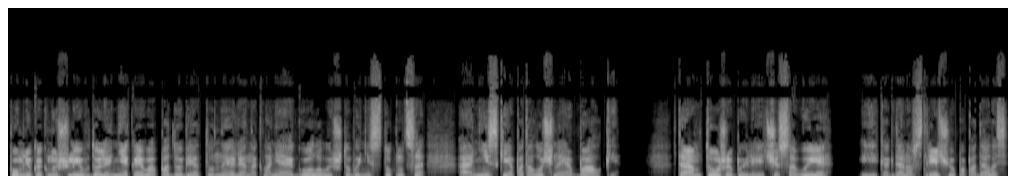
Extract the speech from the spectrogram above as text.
Помню, как мы шли вдоль некоего подобия туннеля, наклоняя головы, чтобы не стукнуться о низкие потолочные балки. Там тоже были часовые, и когда навстречу попадалась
